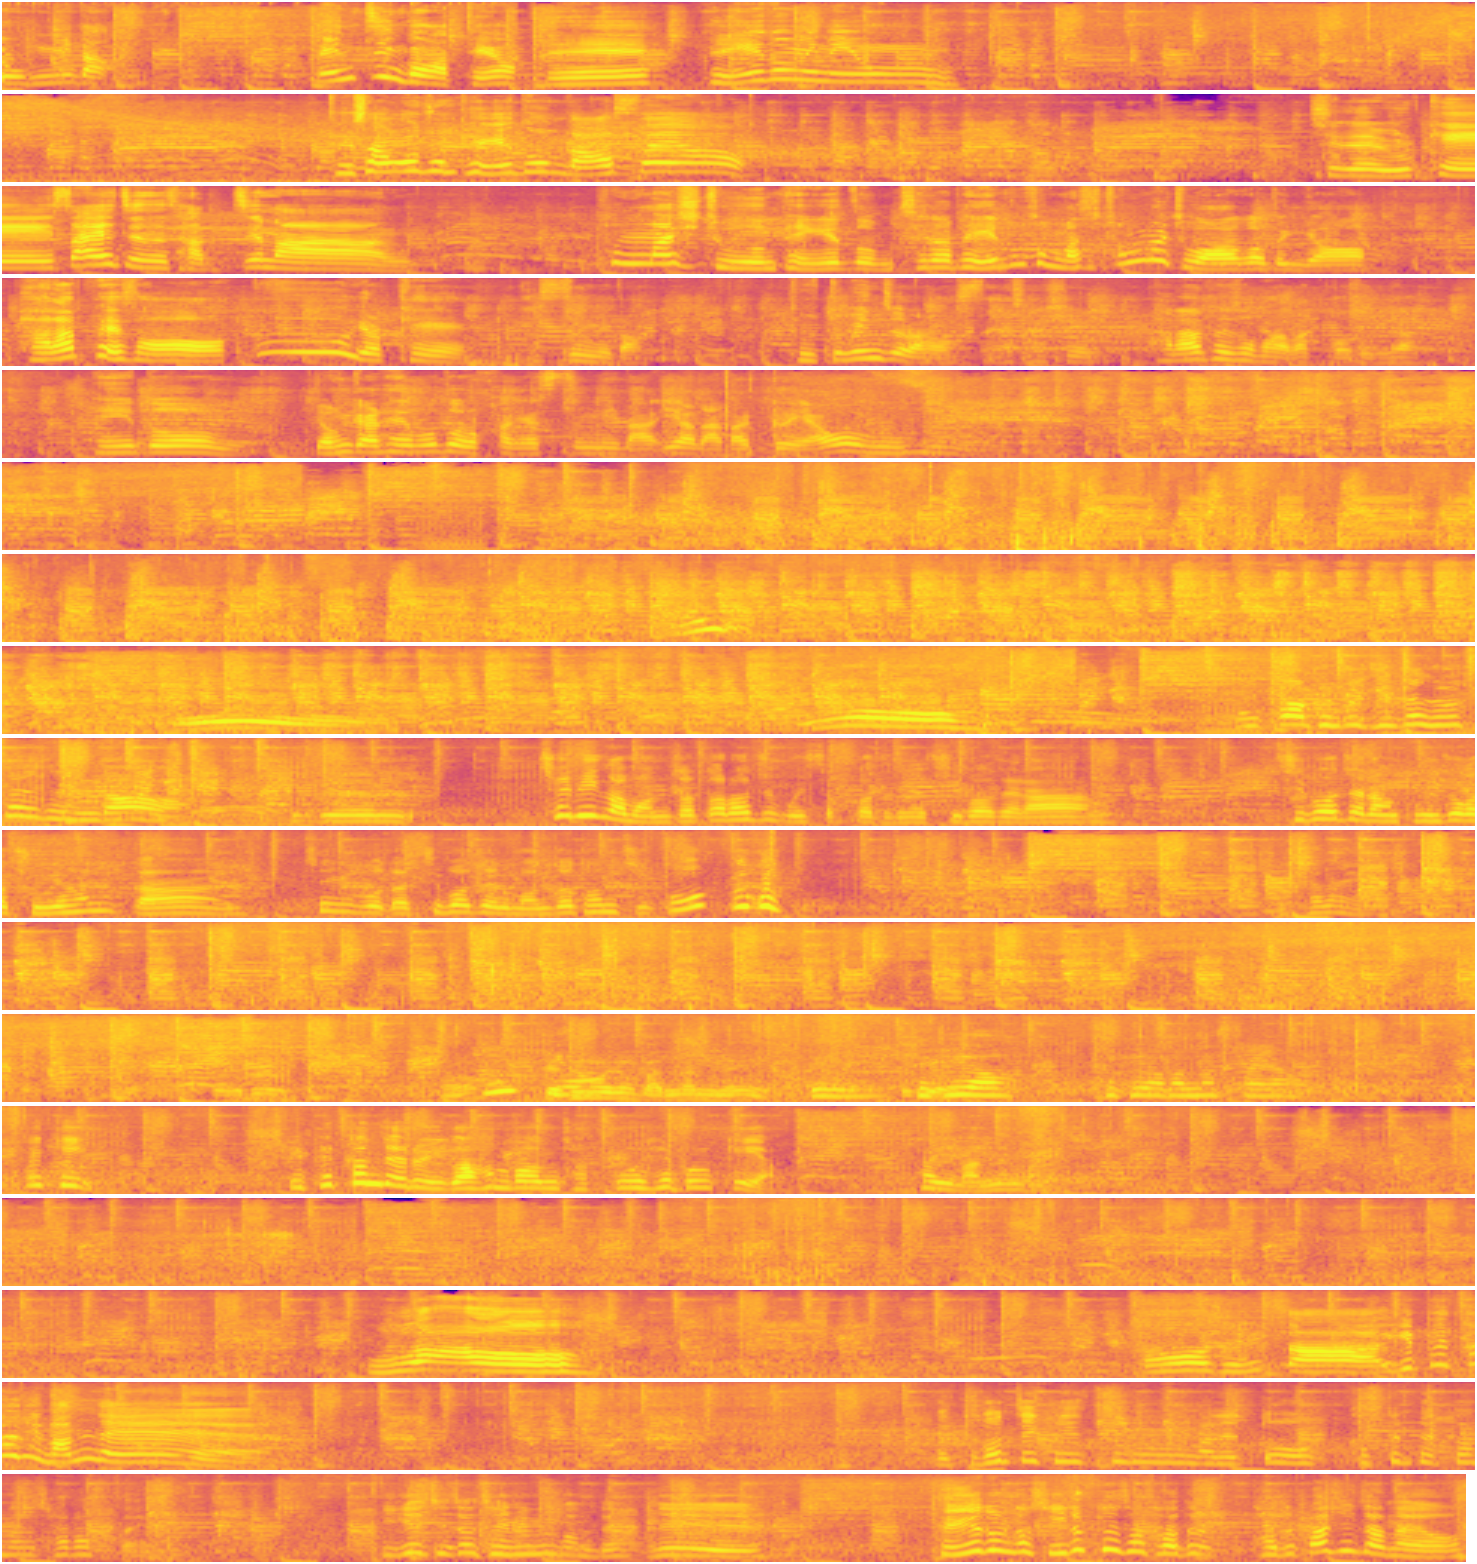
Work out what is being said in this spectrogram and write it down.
옵니다. 벤츠인 것 같아요. 네, 뱅에돔이네요. 대상어종 뱅에돔 나왔어요. 지금 이렇게 사이즈는 작지만 손맛이 좋은 뱅에돔. 제가 뱅에돔 손맛을 정말 좋아하거든요. 발 앞에서 꾹 이렇게 봤습니다. 돌돔인 줄 알았어요, 사실. 발 앞에서 받았거든요. 뱅에돔 연결해 보도록 하겠습니다. 이어 나갈 거예요. 우와. 오빠 근데 진짜 그렇게 해도 된다. 지금 채비가 먼저 떨어지고 있었거든요. 집어제랑. 집어제랑 동조가 중요하니까 채비보다 집어제를 먼저 던지고 으구! 괜찮아요. 어? 대상어 좀 만났네. 네, 드디어 드디어 만났어요. 화이팅! 이 패턴대로 이거 한번 자꾸 해볼게요. 패턴이 맞는 건지. 우와우! 어, 재밌다. 이게 패턴이 맞네. 네, 두 번째 캐스팅 만에 또 같은 패턴으로 잡았어요. 이게 진짜 재밌는 건데. 네. 낚시 이렇게 해서 다들, 다들 빠지잖아요.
